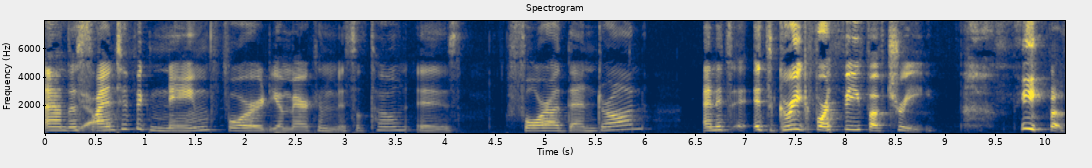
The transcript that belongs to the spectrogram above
And the Yeah. scientific name for the American mistletoe is Phoradendron, and it's it's Greek for thief of tree. thief of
